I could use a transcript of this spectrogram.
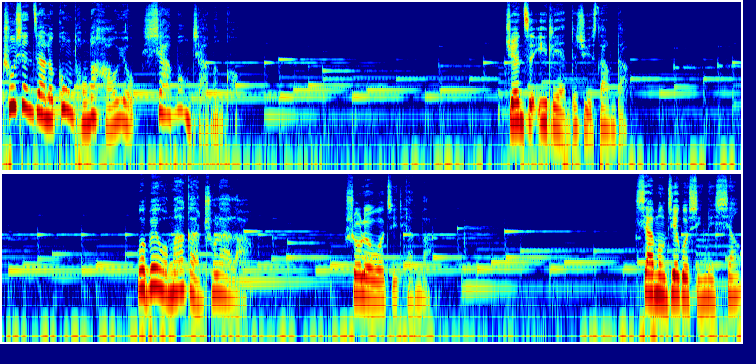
出现在了共同的好友夏梦家门口。娟子一脸的沮丧道：“我被我妈赶出来了，收留我几天吧。”夏梦接过行李箱，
